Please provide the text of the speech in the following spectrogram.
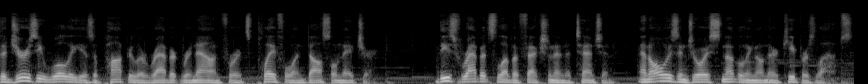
The Jersey Wooly is a popular rabbit renowned for its playful and docile nature. These rabbits love affection and attention, and always enjoy snuggling on their keeper's laps.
